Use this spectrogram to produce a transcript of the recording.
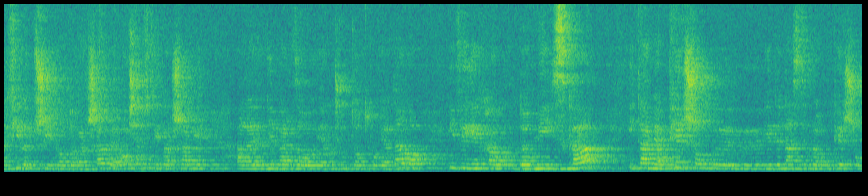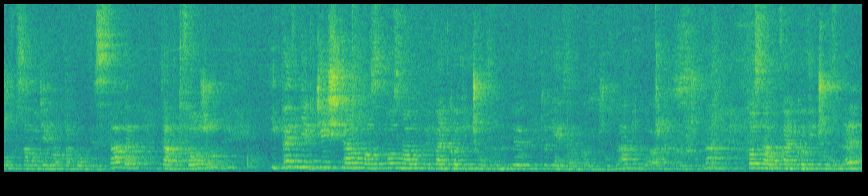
chwilę przyjechał do Warszawy, osiadł w tej Warszawie, ale nie bardzo jakoś mu to odpowiadało i wyjechał do Mińska i tam miał pierwszą, y, w 11 roku pierwszą samodzielną taką wystawę, tam tworzył i pewnie gdzieś tam poz- poznał Wańkowiczów, y, to nie jest Wańkowiczówna, to była Wańkowiczówna, poznał Wańkowiczównę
